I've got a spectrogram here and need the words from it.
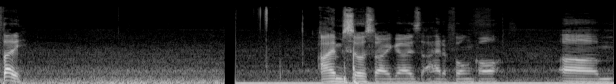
Study. I'm so sorry, guys. I had a phone call. Um,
